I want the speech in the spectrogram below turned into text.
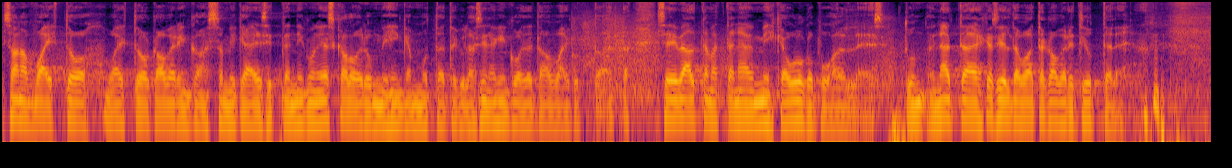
sananvaihtoa vaihtoa kaverin kanssa, mikä ei sitten niin kuin eskaloidu mihinkään, mutta että kyllä siinäkin koitetaan vaikuttaa. Että se ei välttämättä näy mihinkään ulkopuolelle edes. Tunt- näyttää ehkä siltä vaan, että kaverit juttelee.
